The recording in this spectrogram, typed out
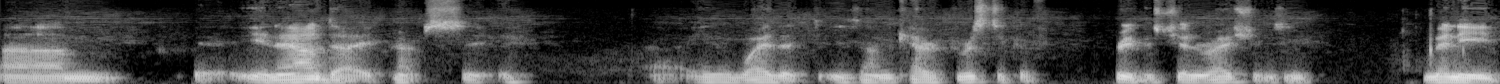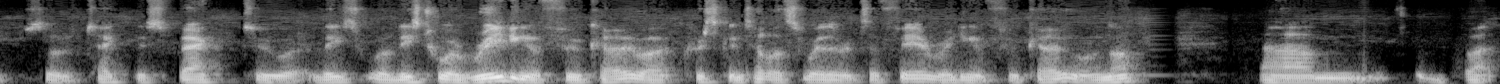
um, in our day perhaps uh, in a way that is uncharacteristic of previous generations. And many sort of take this back to at least, well, at least to a reading of Foucault. Uh, Chris can tell us whether it's a fair reading of Foucault or not. Um, but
